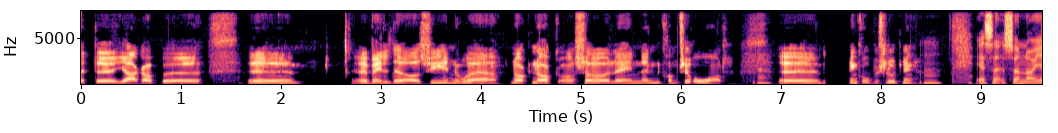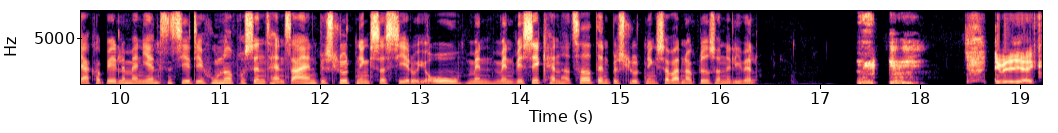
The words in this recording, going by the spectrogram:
at øh, Jakob øh, øh, valgte at sige, at nu er nok nok, og så lade en anden komme til roret. Ja. Øh, en god beslutning. Mm. Ja, så, så når Jakob Ellemann Jensen siger, at det er 100% hans egen beslutning, så siger du jo, men, men hvis ikke han havde taget den beslutning, så var det nok blevet sådan alligevel. Det ved jeg ikke.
